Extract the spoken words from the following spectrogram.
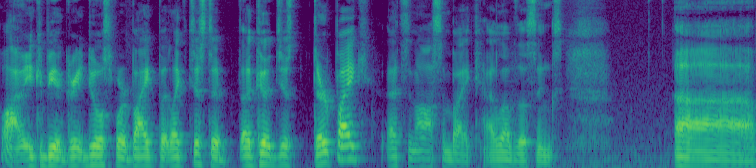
well, I mean, it could be a great dual sport bike, but like just a, a good just dirt bike. That's an awesome bike. I love those things. Uh,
